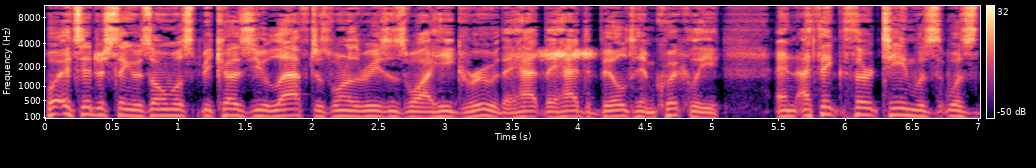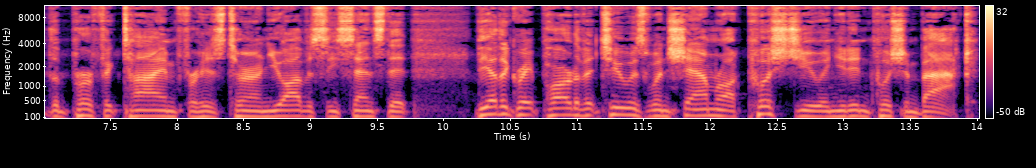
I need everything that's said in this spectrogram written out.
Well, it's interesting. It was almost because you left was one of the reasons why he grew. They had they had to build him quickly, and I think 13 was was the perfect time for his turn. You obviously sensed it. The other great part of it too is when Shamrock pushed you and you didn't push him back.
